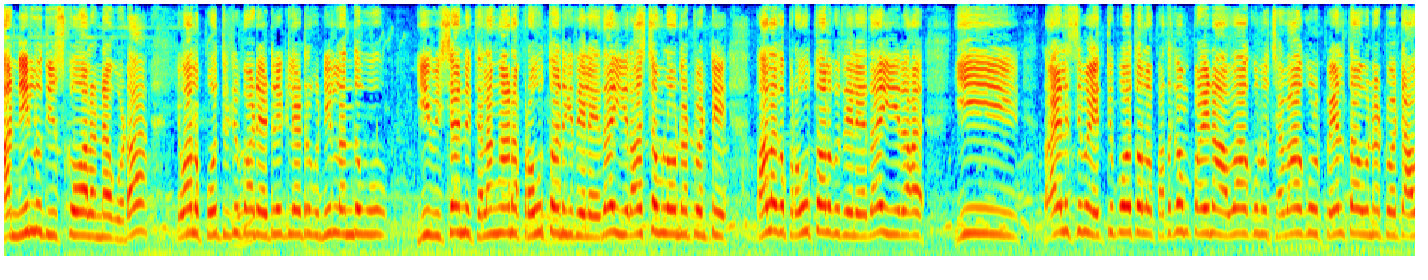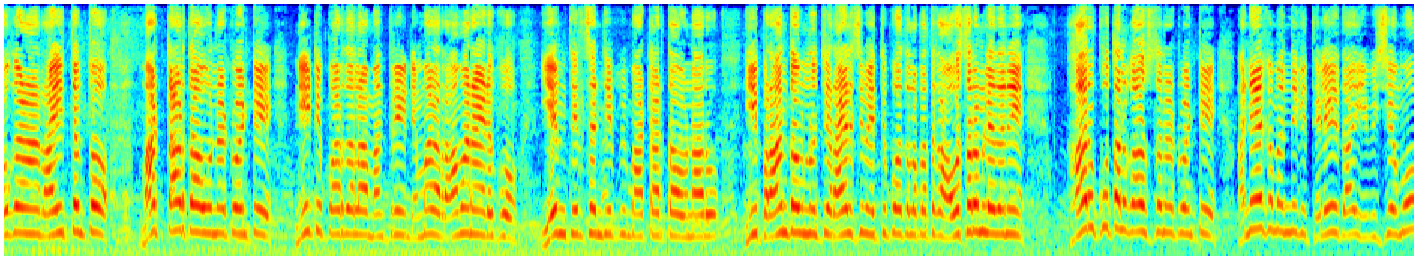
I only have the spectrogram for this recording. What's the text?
ఆ నీళ్ళు తీసుకోవాలన్నా కూడా ఇవాళ పోతిటిపాడు హెడ్ రెగ్యులేటర్కు నీళ్ళు అందవు. ఈ విషయాన్ని తెలంగాణ ప్రభుత్వానికి తెలియదా? ఈ రాష్ట్రంలో ఉన్నటువంటి పాలక ప్రభుత్వాలకు తెలియదా? ఈ రా ఈ రాయలసీమ ఎత్తిపోతల పథకం పైన అవాకులు చవాకులు పేలుతా ఉన్నటువంటి అవగాహన రాహిత్యంతో మాట్లాడుతూ ఉన్నటువంటి నీటిపారుదల మంత్రి నిమ్మల రామనాయుడుకు ఏం తెలుసని చెప్పి మాట్లాడుతూ ఉన్నారు. ఈ ప్రాంతం నుంచి రాయలసీమ ఎత్తిపోతల పథకం అవసరం లేదని కారుకూతలు కాస్తున్నటువంటి అనేక మందికి తెలియదా ఈ విషయము?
